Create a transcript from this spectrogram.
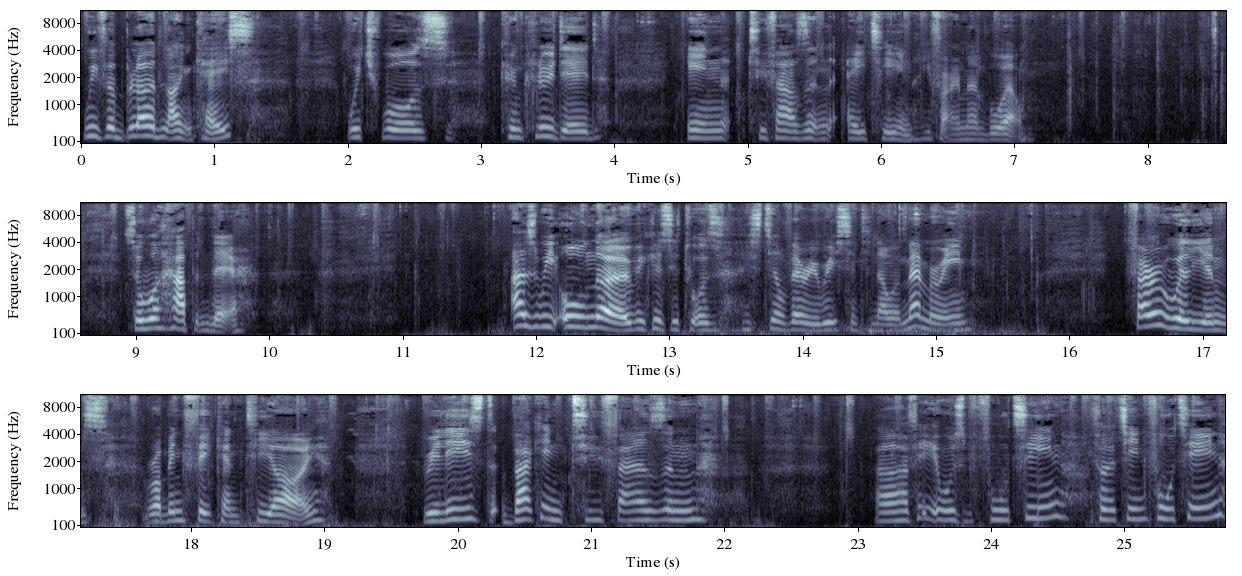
with a Blurred Line case, which was concluded in 2018, if I remember well. So, what happened there? As we all know, because it was still very recent in our memory, Pharrell Williams, Robin Thicke, and T.I. released back in 2000, uh, I think it was 14, 13, 14,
